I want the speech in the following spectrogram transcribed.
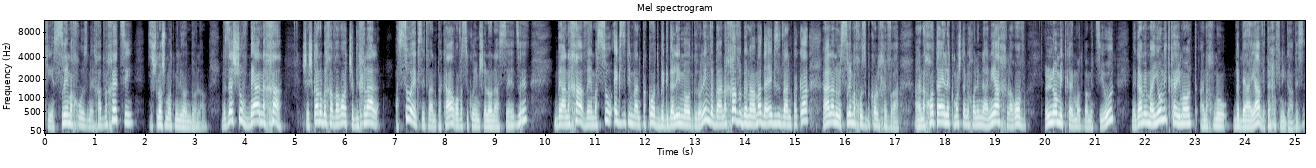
כי 20 אחוז מ-1.5 זה 300 מיליון דולר וזה שוב בהנחה שהשקענו בחברות שבכלל עשו אקזיט והנפקה רוב הסיכויים שלא נעשה את זה. בהנחה והם עשו אקזיטים והנפקות בגדלים מאוד גדולים ובהנחה ובמעמד האקזיט והנפקה היה לנו 20% בכל חברה. ההנחות האלה כמו שאתם יכולים להניח לרוב לא מתקיימות במציאות וגם אם היו מתקיימות אנחנו בבעיה ותכף ניגע בזה.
